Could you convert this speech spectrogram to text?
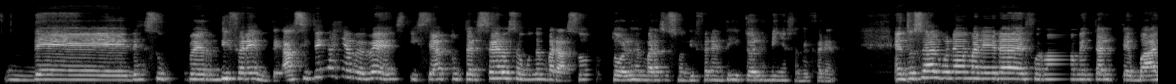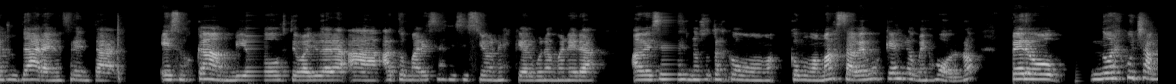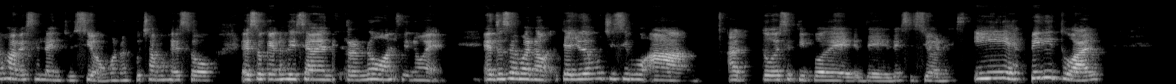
de, de súper diferente. Así tengas ya bebés y sea tu tercer o segundo embarazo, todos los embarazos son diferentes y todos los niños son diferentes. Entonces, de alguna manera, de forma mental, te va a ayudar a enfrentar esos cambios, te va a ayudar a, a tomar esas decisiones que de alguna manera a veces nosotras como, como mamás sabemos que es lo mejor, ¿no? Pero no escuchamos a veces la intuición o no escuchamos eso, eso que nos dice adentro, no, así no es. Entonces, bueno, te ayuda muchísimo a, a todo ese tipo de, de decisiones. Y espiritual,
